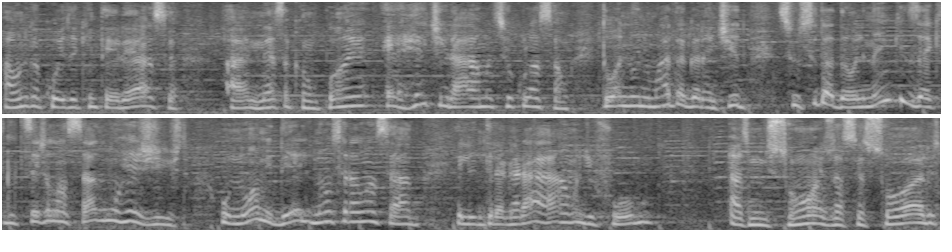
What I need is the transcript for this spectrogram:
A única coisa que interessa a, ah, nessa campanha é retirar a arma de circulação. Então o anonimato é garantido. Se o cidadão ele nem quiser que seja lançado no registro, o nome dele não será lançado. Ele entregará a arma de fogo, as munições, os acessórios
